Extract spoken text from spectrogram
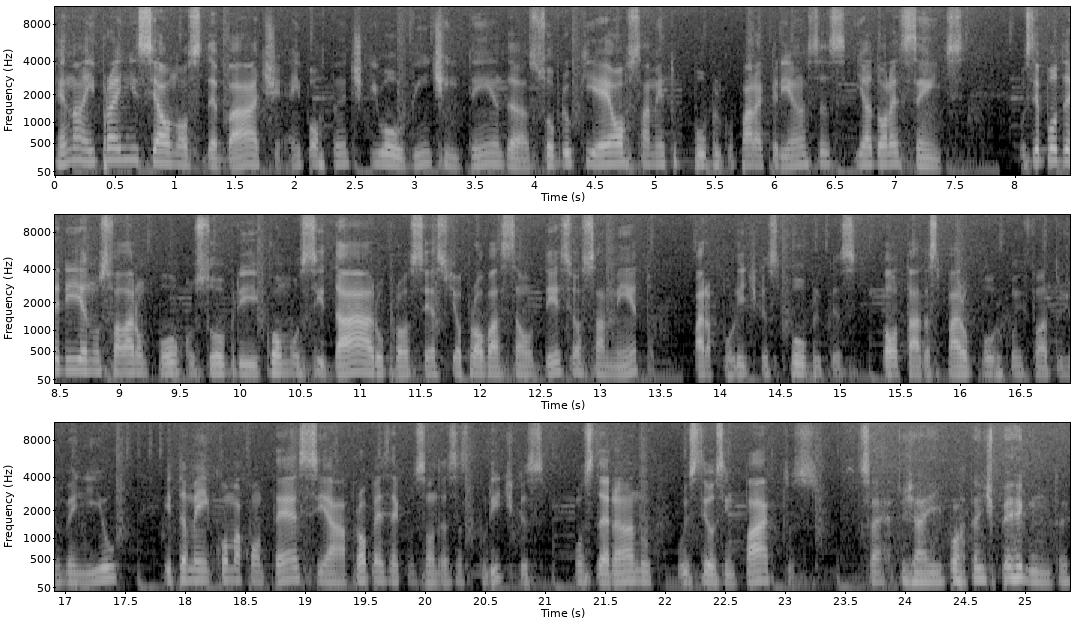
Renan, e para iniciar o nosso debate, é importante que o ouvinte entenda sobre o que é orçamento público para crianças e adolescentes. Você poderia nos falar um pouco sobre como se dá o processo de aprovação desse orçamento para políticas públicas voltadas para o público infanto-juvenil e também como acontece a própria execução dessas políticas, considerando os seus impactos? Certo, já é importante pergunta.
